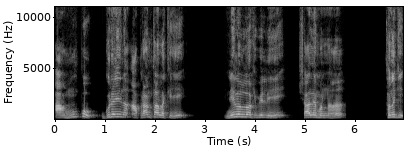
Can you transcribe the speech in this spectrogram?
ఆ ముంపు గురైన ఆ ప్రాంతాలకి నీళ్ళల్లోకి వెళ్ళి శాలేమన్న తనకి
